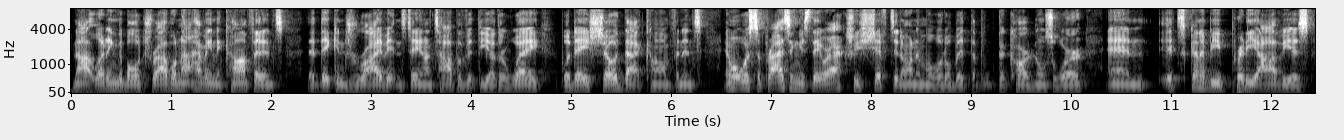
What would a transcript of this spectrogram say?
not letting the ball travel, not having the confidence that they can drive it and stay on top of it the other way. Bleday showed that confidence. And what was surprising is they were actually shifted on him a little bit, the, the Cardinals were. And it's going to be pretty obvious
